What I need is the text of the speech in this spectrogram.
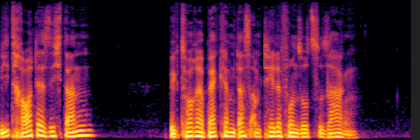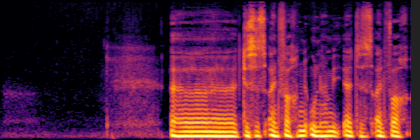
Wie traut er sich dann, Victoria Beckham das am Telefon so zu sagen? Äh, das ist einfach ein unheimlich, äh, das ist einfach,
